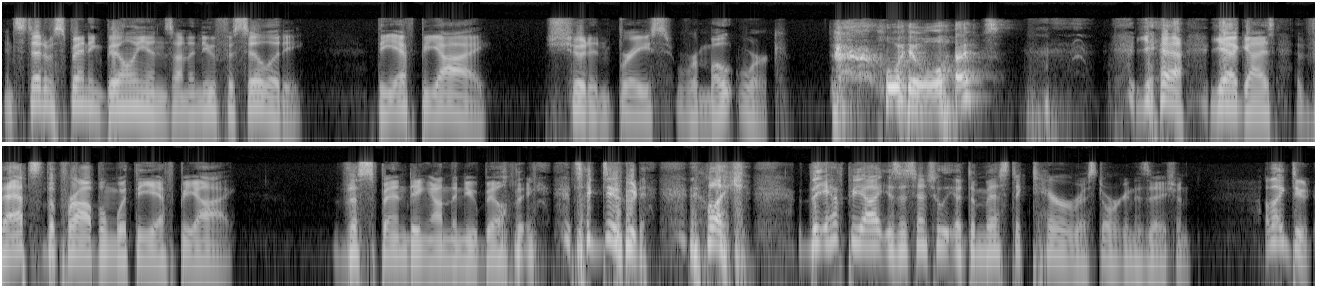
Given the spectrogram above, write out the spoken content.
Instead of spending billions on a new facility, the FBI should embrace remote work. Wait, what? yeah, yeah, guys. That's the problem with the FBI the spending on the new building. It's like, dude, like the FBI is essentially a domestic terrorist organization. I'm like, dude,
